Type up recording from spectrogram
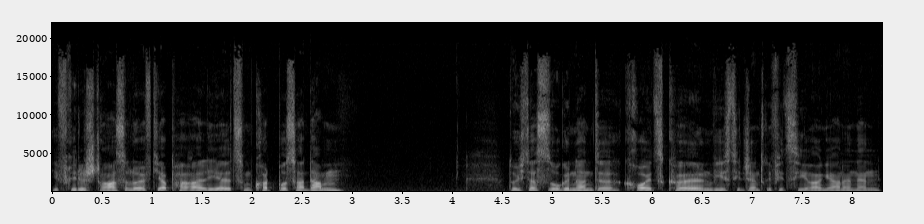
Die Friedelstraße läuft ja parallel zum Cottbusser Damm durch das sogenannte Kreuz Köln, wie es die Gentrifizierer gerne nennen.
